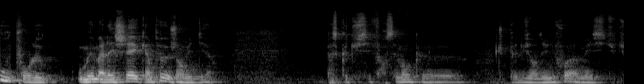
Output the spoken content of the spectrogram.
ou, pour le, ou même à l'échec un peu, j'ai envie de dire. Parce que tu sais forcément que tu peux te viander une fois, mais si tu te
